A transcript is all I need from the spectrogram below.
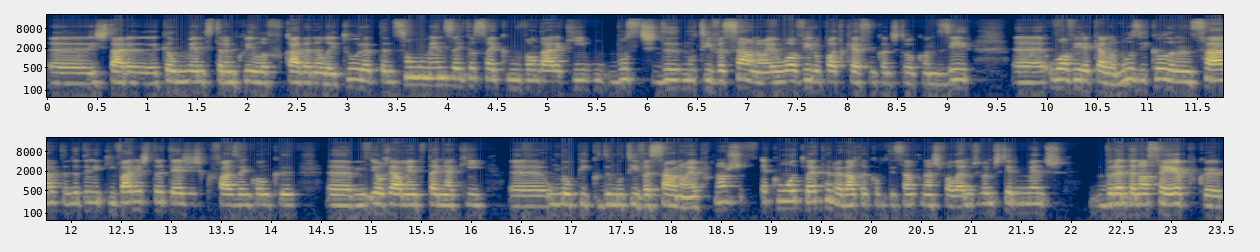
uh, e estar aquele momento tranquila, focada na leitura. Portanto, são momentos em que eu sei que me vão dar aqui boosts de motivação, não é? Eu ouvir o podcast enquanto estou a conduzir, uh, o ouvir aquela música, o dançar. Portanto, eu tenho aqui várias estratégias que fazem com que eu realmente tenha aqui Uh, o meu pico de motivação, não é? Porque nós, é como o atleta não é? da alta competição que nós falamos, vamos ter momentos durante a nossa época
